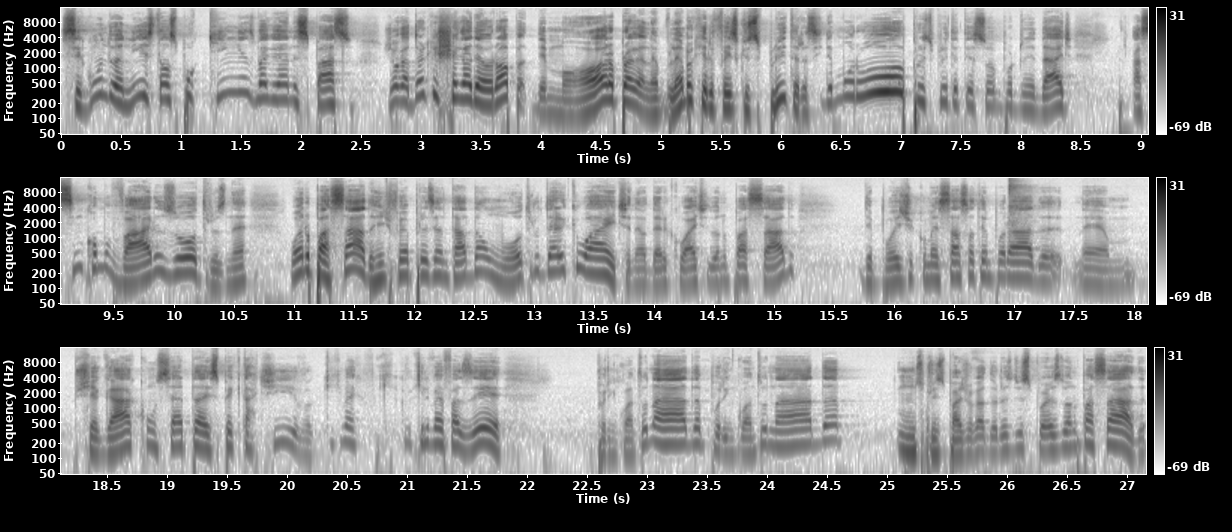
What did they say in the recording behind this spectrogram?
Segundo anista, aos pouquinhos vai ganhando espaço. Jogador que chega da Europa demora para lembra que ele fez com o Splitter, assim, demorou para o Splitter ter sua oportunidade, assim como vários outros, né? O ano passado a gente foi apresentado a um outro Derek White, né? O Derek White do ano passado, depois de começar a sua temporada, né, chegar com certa expectativa. O que, que, que, que ele vai fazer? Por enquanto nada, por enquanto nada. Um dos principais jogadores do Spurs do ano passado.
